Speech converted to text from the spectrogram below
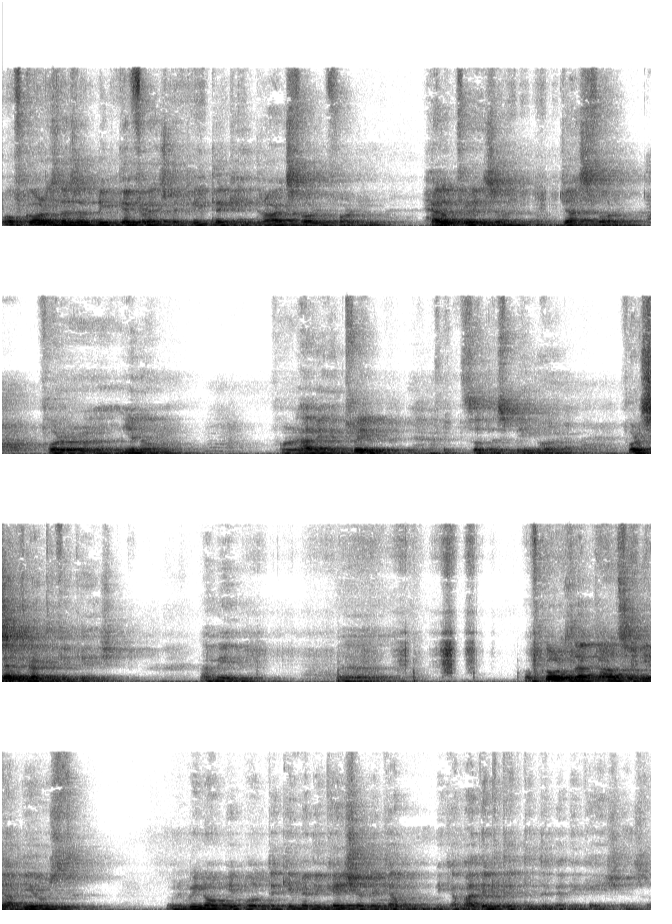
Of course, there's a big difference between taking drugs for, for health reason, just for, for uh, you know, for having a trip, so to speak, or for sense gratification. I mean, uh, of course, that can also be abused. We know people taking medication, they can become addicted to the medication, so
